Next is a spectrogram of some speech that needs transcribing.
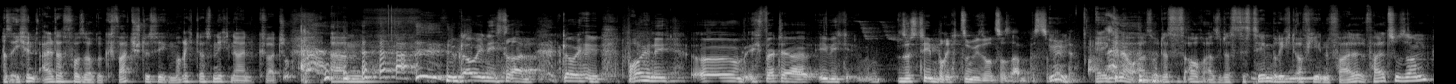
Also ich finde Altersvorsorge Quatsch, deswegen mache ich das nicht. Nein, Quatsch. Ähm, Glaube ich nicht dran. Glaube ich nicht. Brauche ich nicht. Äh, ich werde ja ewig. System bricht sowieso zusammen bis zum Ende. äh, genau, also das ist auch, also das System bricht auf jeden Fall, Fall zusammen.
